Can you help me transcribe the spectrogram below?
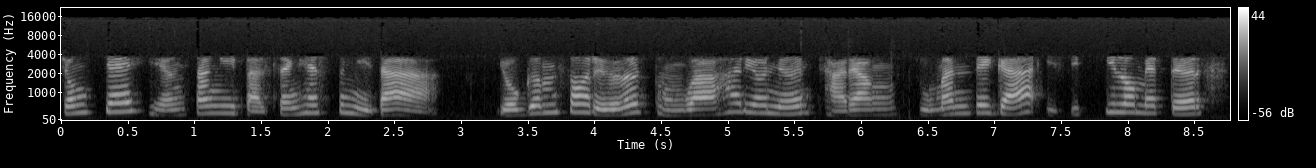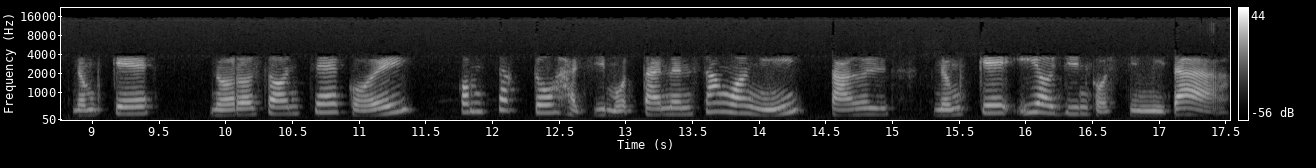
정체 현상이 발생했습니다. 요금소를 통과하려는 차량 수만 대가 20km 넘게 늘어선 채 거의 꼼짝도 하지 못하는 상황이 사흘 넘게 이어진 것입니다.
